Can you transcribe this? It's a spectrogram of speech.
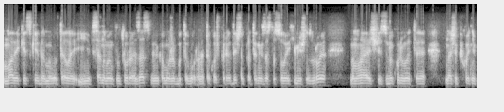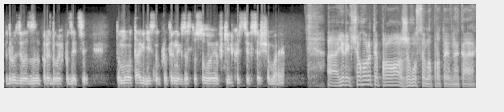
мавіки з кидами, отели і вся номенклатура засобів, яка може бути ворога. Також періодично противник застосовує хімічну зброю, намагаючись викурювати наші піхотні підрозділи з передових позицій. Тому так дійсно противник застосовує в кількості все, що має. Юрій, якщо говорити про живу силу противника,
